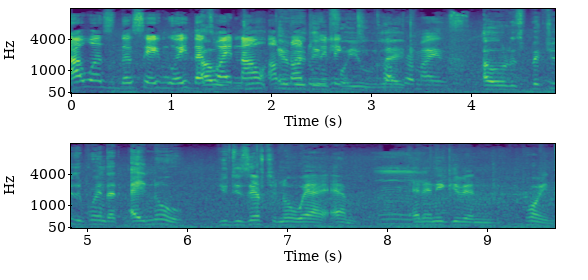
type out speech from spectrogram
I was the same way. That's I will why now I'm not willing you, to like- compromise. I will respect you to the point that I know you deserve to know where I am Mm. at any given point.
